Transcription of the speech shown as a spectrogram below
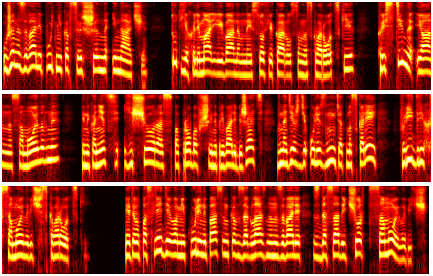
уже называли путников совершенно иначе. Тут ехали Марья Ивановна и Софья Карлсовна Сквородские, Христина и Анна Самойловны и, наконец, еще раз попробовавший на привале бежать в надежде улизнуть от москалей Фридрих Самойлович Сковородский. Этого последнего Микулин и Пасынков заглазно называли с досадой «Черт Самойлович».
